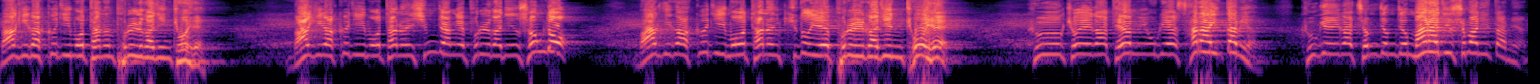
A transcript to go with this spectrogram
마귀가 끄지 못하는 불을 가진 교회. 마귀가 끄지 못하는 심장에 불을 가진 성도. 마귀가 끄지 못하는 기도에 불을 가진 교회. 그 교회가 대한민국에 살아있다면, 그 교회가 점점점 많아질 수만 있다면,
